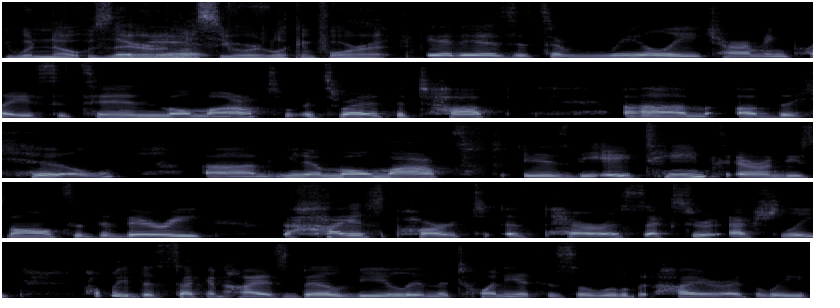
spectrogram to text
You wouldn't know it was there It unless you were looking for it. it is. It's a really charming place. It's in Montmartre. It's right at the top um, of the hill. Um, you know, Montmartre is the 18th arrondissement. At the very the highest part of Paris. Actually, probably the second highest. Belleville in the 20th is a little bit higher, I believe.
